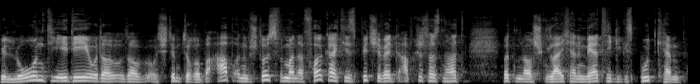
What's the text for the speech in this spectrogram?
belohnt die Idee oder, oder stimmt darüber ab. Und am Schluss, wenn man erfolgreich dieses Pitch-Event abgeschlossen hat, wird man auch schon gleich ein mehrtägiges Bootcamp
